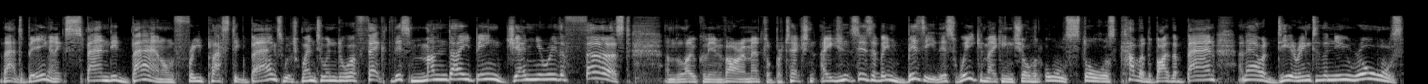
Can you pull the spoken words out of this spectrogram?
That being an expanded ban on free plastic bags, which went into effect this Monday, being January the 1st. And local environmental protection agencies have been busy this week making sure that all stores covered by the ban are now adhering to the new rules.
